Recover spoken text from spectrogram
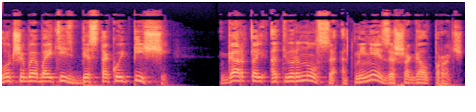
лучше бы обойтись без такой пищи. Гартель отвернулся от меня и зашагал прочь.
